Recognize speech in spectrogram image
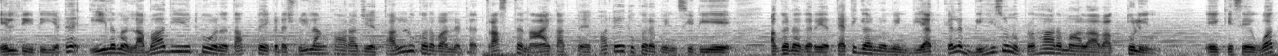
LTTයට ඊළම ලබාදිය යුතු වන තත්ත්වයකට ශ්‍රී ලංකා රජය තල්ලු කරවන්නට ත්‍රස්ත නායකත්වය කටයුතු කරමින් සිටියේ අගනගරය තැතිගන්වමින් දියත් කළ බිහිසුණු ප්‍රහාරමාලාවක් තුළින්. ඒ කෙසේවත්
